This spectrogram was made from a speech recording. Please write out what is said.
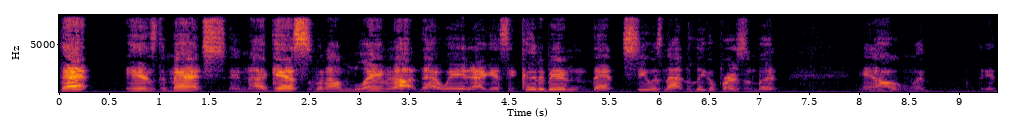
That ends the match, and I guess when I'm laying it out that way, I guess it could have been that she was not the legal person, but you know, it,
